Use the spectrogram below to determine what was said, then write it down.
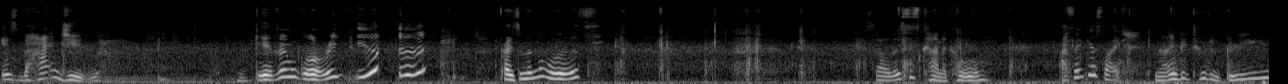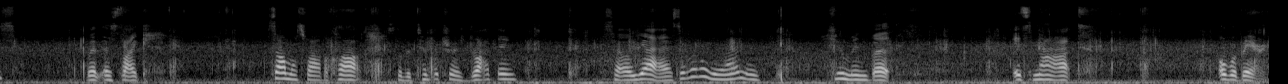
is behind you. Give him glory. Praise him in the woods. So this is kind of cool. I think it's like 92 degrees, but it's like, it's almost five o'clock, so the temperature is dropping. So yeah, it's a little warm and humid, but it's not overbearing.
